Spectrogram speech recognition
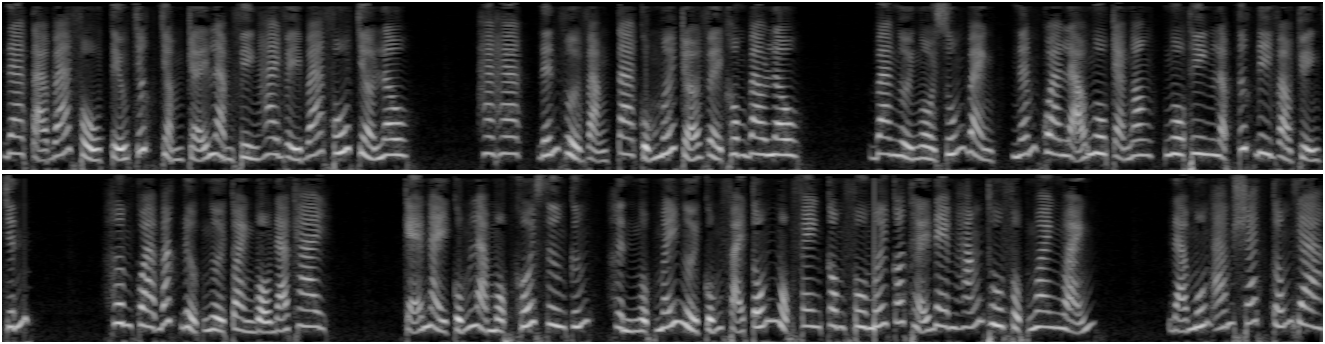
Đa tạ bá phụ, tiểu chức chậm trễ làm phiền hai vị bá phú chờ lâu. Ha ha, đến vừa vặn ta cũng mới trở về không bao lâu. Ba người ngồi xuống bàn, nếm qua lão ngô trà ngon, ngô thiên lập tức đi vào chuyện chính. Hôm qua bắt được người toàn bộ đã khai. Kẻ này cũng là một khối xương cứng, hình ngục mấy người cũng phải tốn một phen công phu mới có thể đem hắn thu phục ngoan ngoãn. Đã muốn ám sát tống gia.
